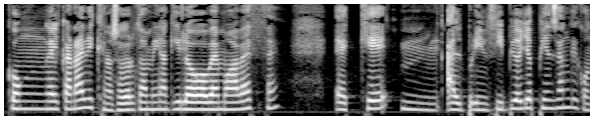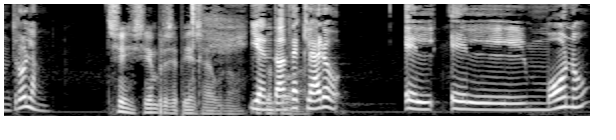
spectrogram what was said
con el cannabis, que nosotros también aquí lo vemos a veces, es que mm, al principio ellos piensan que controlan. Sí, siempre se piensa uno. Y entonces, controla. claro, el, el mono,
